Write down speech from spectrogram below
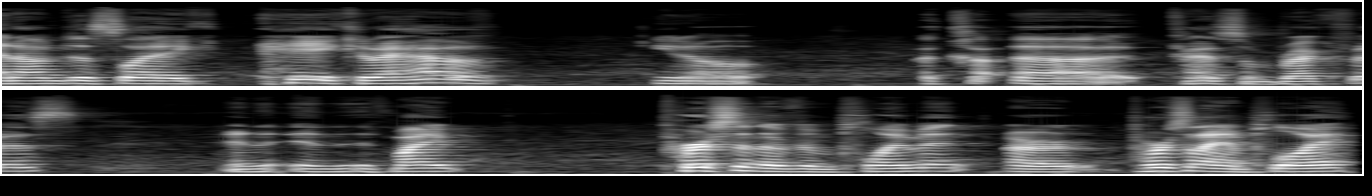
and I'm just like, "Hey, can I have, you know, a uh, kind of some breakfast?" And and if my person of employment or person I employ,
